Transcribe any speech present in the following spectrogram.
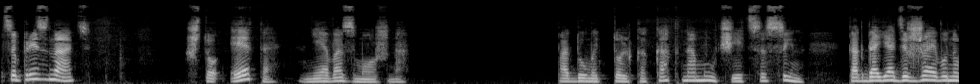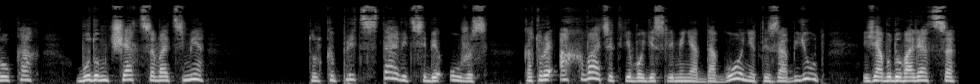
Придется признать, что это невозможно. Подумать только, как намучается сын, когда я, держа его на руках, буду мчаться во тьме, только представить себе ужас, который охватит его, если меня догонят и забьют, и я буду валяться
